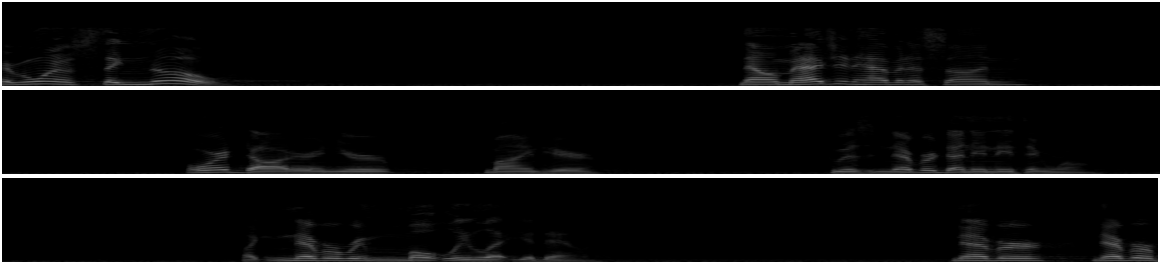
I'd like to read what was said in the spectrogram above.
Everyone will say no. Now imagine having a son or a daughter in your mind here who has never done anything wrong. Like never remotely let you down. Never never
